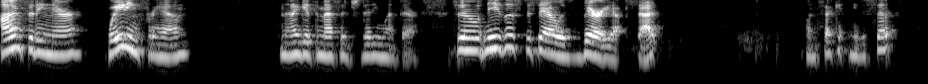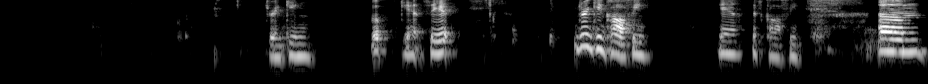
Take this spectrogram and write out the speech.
I'm sitting there waiting for him, and then I get the message that he went there. So, needless to say, I was very upset. One second, need a sip. Drinking. Oop, can't see it. Drinking coffee. Yeah, it's coffee. Um,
